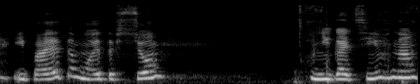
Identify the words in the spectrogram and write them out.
и поэтому это все негативно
